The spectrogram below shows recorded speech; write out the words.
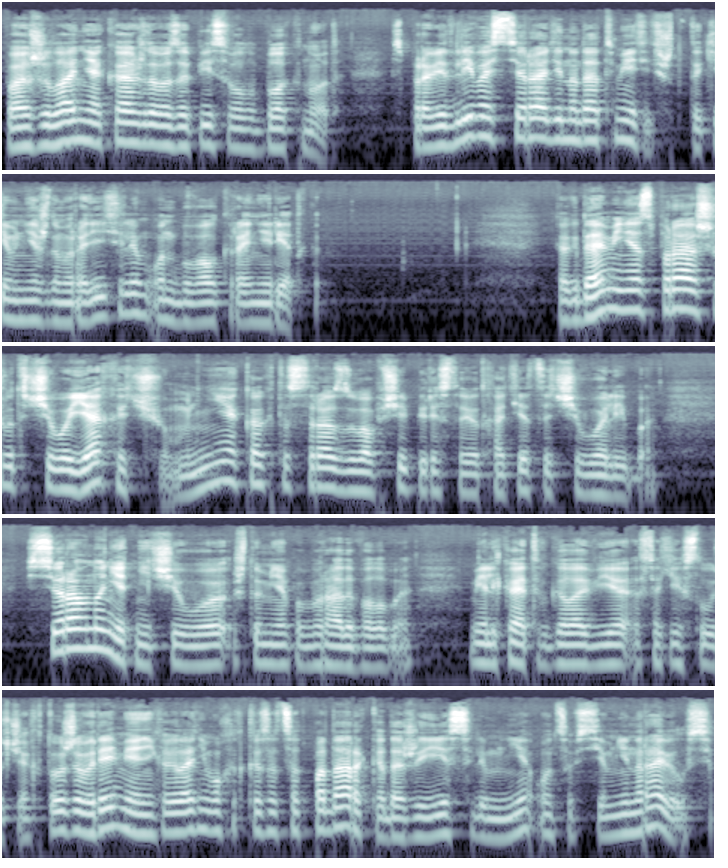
Пожелания каждого записывал в блокнот. Справедливости ради надо отметить, что таким нежным родителем он бывал крайне редко. Когда меня спрашивают, чего я хочу, мне как-то сразу вообще перестает хотеться чего-либо. Все равно нет ничего, что меня побрадовало бы мелькает в голове в таких случаях. В то же время я никогда не мог отказаться от подарка, даже если мне он совсем не нравился.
